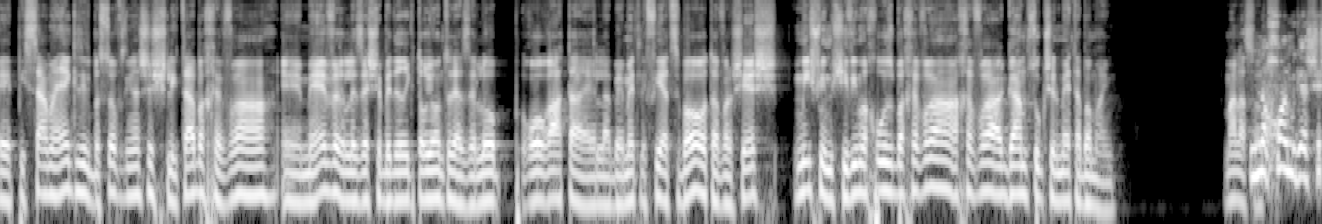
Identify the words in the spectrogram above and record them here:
אה, פיסה מהאקזיט, בסוף זה עניין של שליטה בחברה, אה, מעבר לזה שבדירקטוריון, אתה יודע, זה לא פרו-רטה, אלא באמת לפי הצבעות, אבל שיש מישהו עם 70 אחוז בחברה, החברה גם סוג של מתה במים. מה לעשות? נכון, בגלל ש...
